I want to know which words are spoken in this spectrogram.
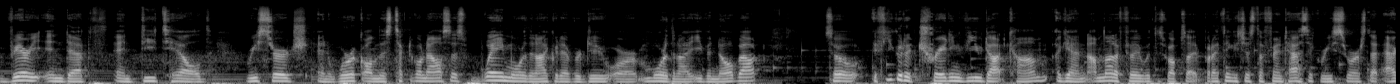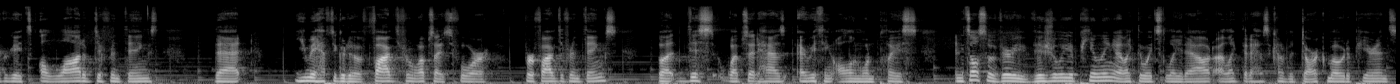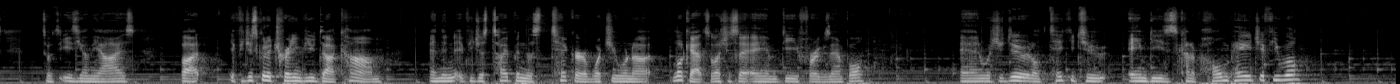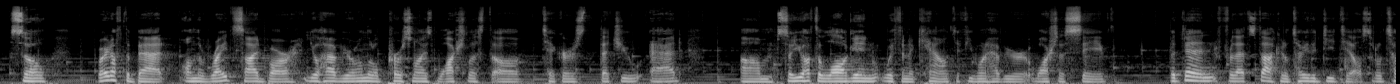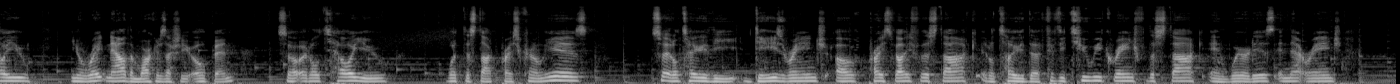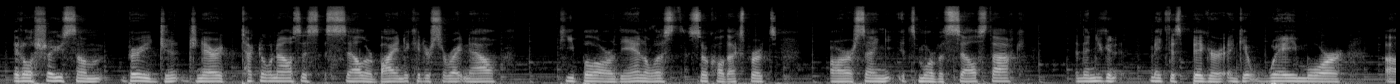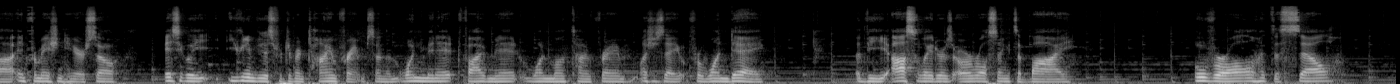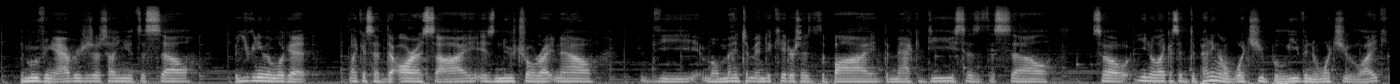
very in-depth and detailed research and work on this technical analysis way more than I could ever do or more than I even know about. So if you go to tradingview.com, again, I'm not affiliated with this website, but I think it's just a fantastic resource that aggregates a lot of different things that you may have to go to five different websites for, for five different things. But this website has everything all in one place. And it's also very visually appealing. I like the way it's laid out. I like that it has kind of a dark mode appearance, so it's easy on the eyes. But if you just go to tradingview.com, and then if you just type in this ticker, what you want to look at, so let's just say AMD, for example, And what you do, it'll take you to AMD's kind of homepage, if you will. So right off the bat, on the right sidebar, you'll have your own little personalized watch list of tickers that you add. Um, so you have to log in with an account if you want to have your watch list saved. But then for that stock, it'll tell you the details. It'll tell you, you know, right now the market is actually open. So it'll tell you what the stock price currently is. So it'll tell you the days range of price values for the stock. It'll tell you the 52 week range for the stock and where it is in that range. It'll show you some very ge generic technical analysis, sell or buy indicators. So right now, people or the analysts, so-called experts, are saying it's more of a sell stock. And then you can make this bigger and get way more uh, information here. So basically, you can even do this for different time frames. So in the one minute, five minute, one month time frame, let's just say for one day, the oscillators are overall saying it's a buy. Overall, it's a sell. The moving averages are telling you it's a sell. But you can even look at, like I said, the RSI is neutral right now. The momentum indicator says it's a buy. The MACD says it's a sell. So, you know, like I said, depending on what you believe in and what you like,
